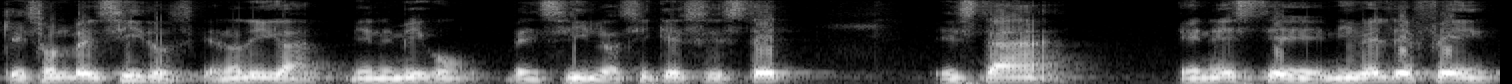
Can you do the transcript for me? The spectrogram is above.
que son vencidos, que no diga mi enemigo vencilo. Así que si usted está en este nivel de fe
